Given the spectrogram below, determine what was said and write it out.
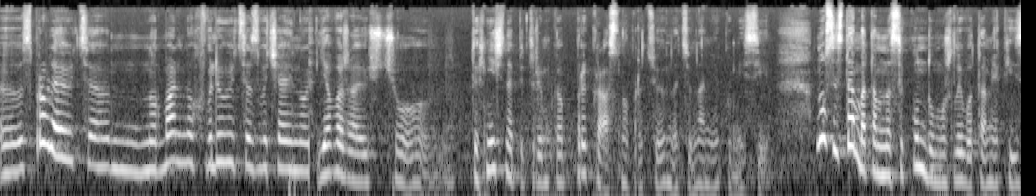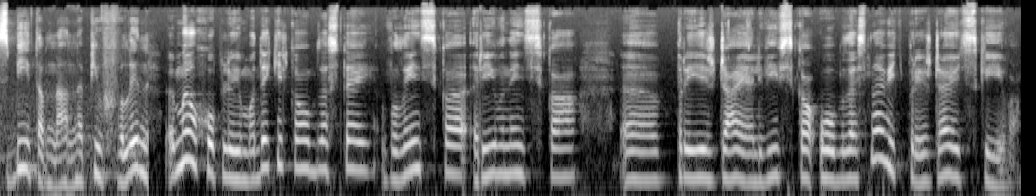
е, справляються нормально, хвилюються, звичайно. Я вважаю, що технічна підтримка прекрасно працює в національній комісії. Ну, система там на секунду, можливо, там якийсь збій, там на, на півхвилини. Ми охоплюємо декілька областей: Волинська, Рівненська. Е, Приїжджає Львівська область, навіть приїжджають з Києва.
